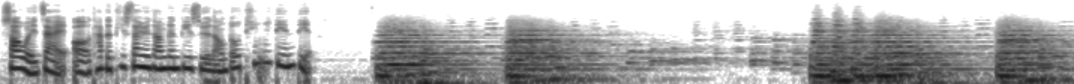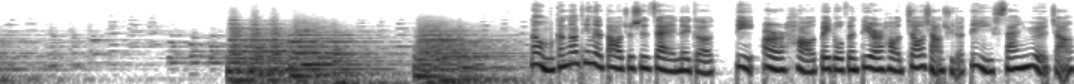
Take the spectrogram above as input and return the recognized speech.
稍微在哦它的第三乐章跟第四乐章都听一点点。我们刚刚听得到，就是在那个第二号贝多芬第二号交响曲的第三乐章，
